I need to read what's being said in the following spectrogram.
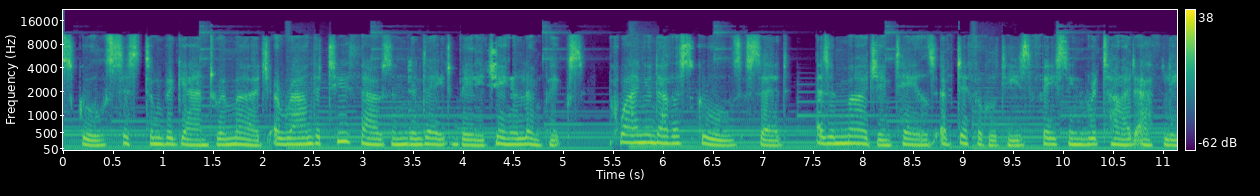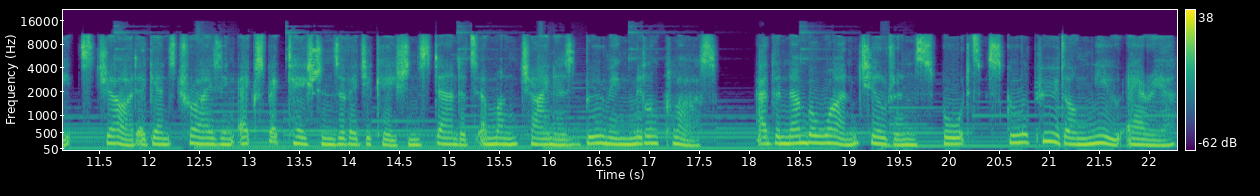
school system began to emerge around the 2008 Beijing Olympics, Huang and other schools said as emerging tales of difficulties facing retired athletes jarred against rising expectations of education standards among China's booming middle class. At the number one children's sports school Pudong New area,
